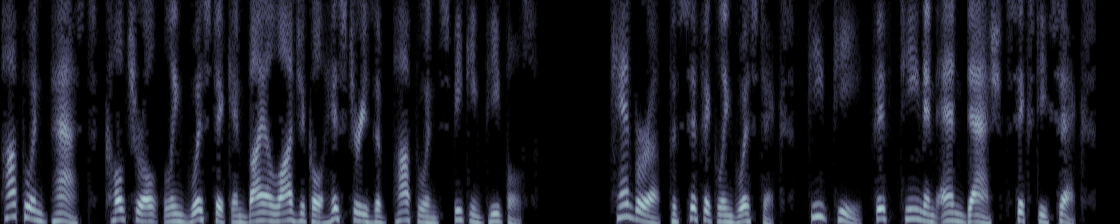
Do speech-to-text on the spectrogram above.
Papuan Pasts, Cultural, Linguistic and Biological Histories of Papuan-Speaking Peoples. Canberra, Pacific Linguistics. pp. 15 and n-66.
